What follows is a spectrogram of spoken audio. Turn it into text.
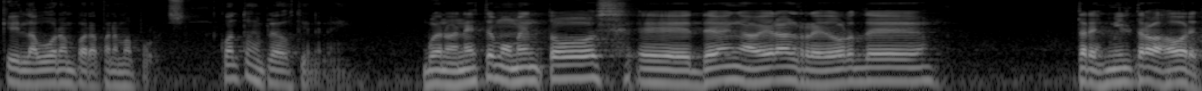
que laboran para Panama Ports? ¿Cuántos empleados tienen ahí? Bueno, en este momento eh, deben haber alrededor de 3.000 trabajadores.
